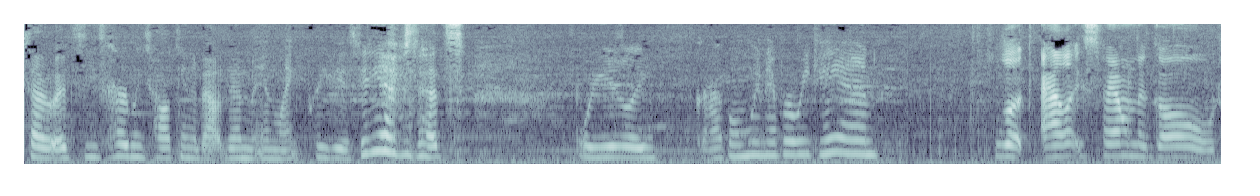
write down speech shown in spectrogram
So if you've heard me talking about them in like previous videos, that's, we usually grab them whenever we can. Look, Alex found the gold.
